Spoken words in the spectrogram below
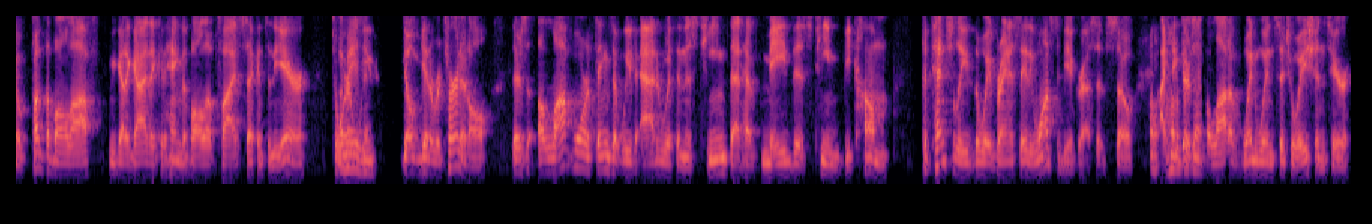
know, punt the ball off. We got a guy that can hang the ball up five seconds in the air to where Amazing. we don't get a return at all there's a lot more things that we've added within this team that have made this team become potentially the way Brandon Staley wants to be aggressive. So oh, I think there's a lot of win-win situations here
